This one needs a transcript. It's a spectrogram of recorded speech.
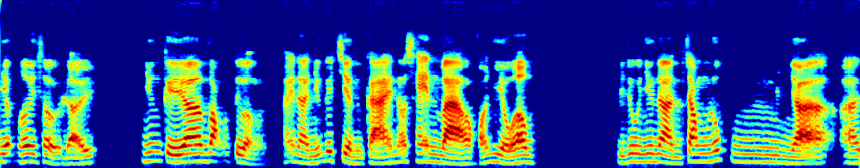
niệm hơi thở đấy những cái uh, vọng tưởng hay là những cái triển cái nó xen vào có nhiều không? Ví dụ như là trong lúc ừ, mình à, à,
